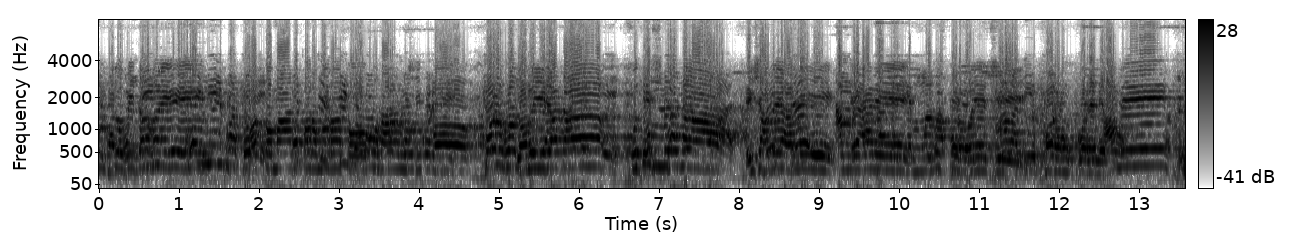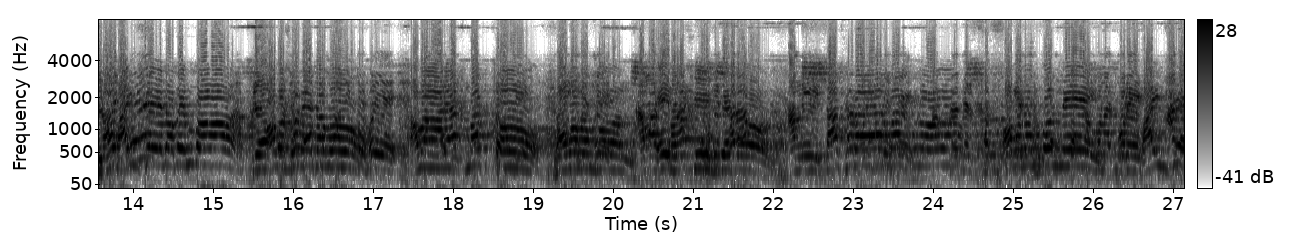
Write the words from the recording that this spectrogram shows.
উচ্চ বিদ্যালয়ে বর্তমান কর্মরত প্রধান শিক্ষক জমিদাতা প্রতিষ্ঠাতা হিসাবে আমি এখানে উপস্থিত হয়েছি। আমি বাইশে নভেম্বর অবসরে যাব। আমার একমাত্র অবলম্বন এই মাসিক বেতন আমি তাছাড়া আমার কোনো অবলম্বন নেই। বাইশে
